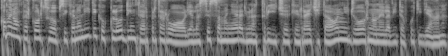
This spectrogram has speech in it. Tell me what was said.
Come in un percorso psicanalitico, Claude interpreta ruoli alla stessa maniera di un'attrice che recita ogni giorno nella vita quotidiana.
